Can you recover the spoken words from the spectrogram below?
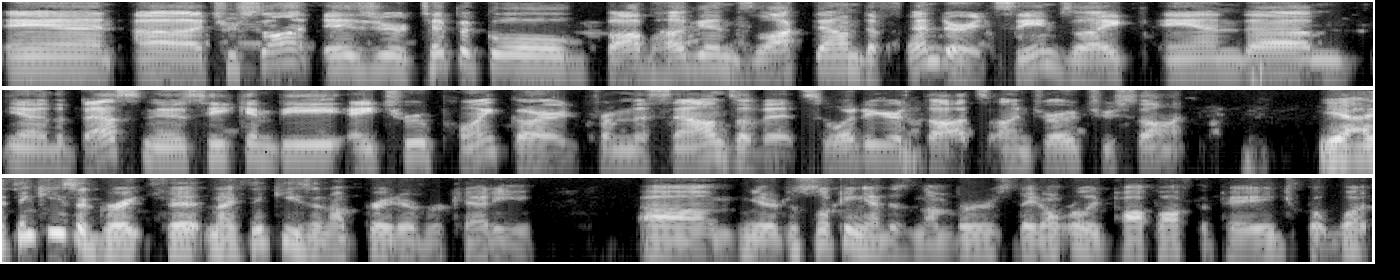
And uh, Toussaint is your typical Bob Huggins lockdown defender, it seems like. And, um, you know, the best news, he can be a true point guard from the sounds of it. So, what are your thoughts on Joe Toussaint? Yeah, I think he's a great fit, and I think he's an upgrade over Keedy. Um, you know, just looking at his numbers, they don't really pop off the page, but what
